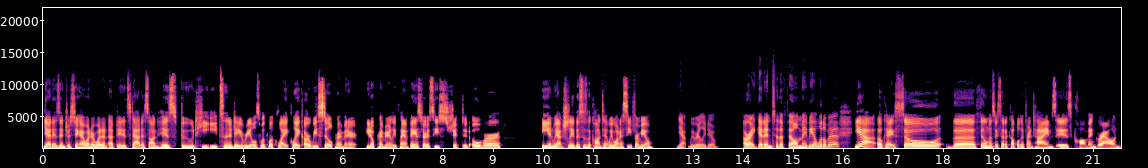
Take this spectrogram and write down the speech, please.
Yeah, it is interesting. I wonder what an updated status on his food he eats in a day reels would look like. Like, are we still you know, primarily plant based or has he shifted over? Ian, we actually, this is the content we want to see from you. Yeah, we really do. All right, get into the film maybe a little bit. Yeah. Okay. So the film, as we said a couple different times, is Common Ground.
